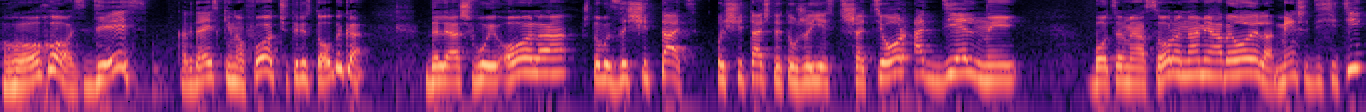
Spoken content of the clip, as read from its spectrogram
Ого, здесь, когда есть кинофот, 4 столбика, для швуи ола, чтобы засчитать, посчитать, что это уже есть шатер отдельный. Боцер мясора нами авеойла. Меньше 10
